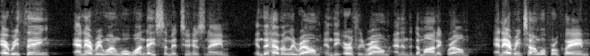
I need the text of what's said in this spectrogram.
Everything and everyone will one day submit to his name in the heavenly realm, in the earthly realm, and in the demonic realm. And every tongue will proclaim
